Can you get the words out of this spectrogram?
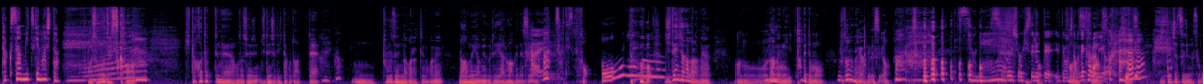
たくさん見つけました。あそうですか北方ってね私自転車で行ったことあって、うん、当然ながらっていうのがねラーメン屋巡りでやるわけですよ、はい。あ、そうですか。そう。おお。自転車だからねあの、ラーメン食べても太らないわけですよ、ですよね。すごい消費するって言ってましたもんねカロリーを。自転車ツーリングはそこ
